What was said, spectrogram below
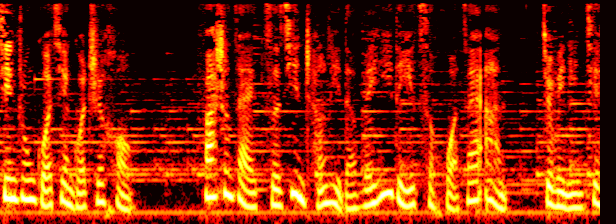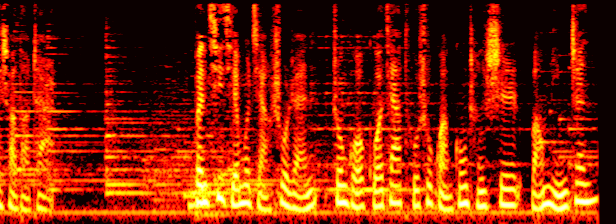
新中国建国之后发生在紫禁城里的唯一的一次火灾案，就为您介绍到这儿。本期节目讲述人：中国国家图书馆工程师王明珍，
